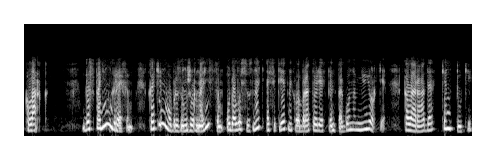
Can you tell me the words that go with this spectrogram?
Кларк. Господин Грэхэм, каким образом журналистам удалось узнать о секретных лабораториях Пентагона в Нью-Йорке, Колорадо, Кентукки?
